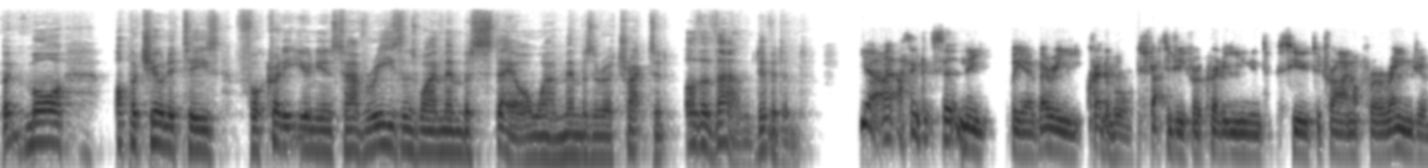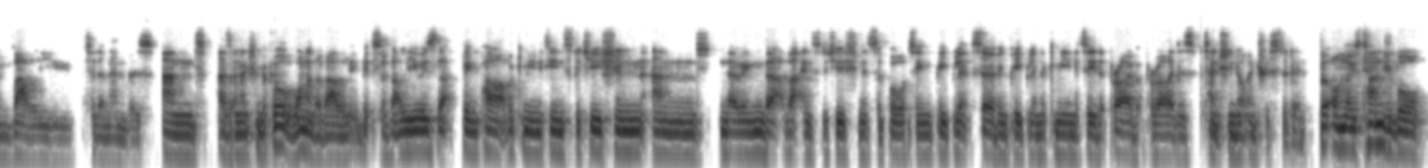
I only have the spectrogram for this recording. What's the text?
but more opportunities for credit unions to have reasons why members stay or why members are attracted other than dividend. Yeah, I, I think it's certainly be a very credible strategy for a credit union to pursue to try and offer a range of value to the members. And as I mentioned before, one of the value bits of value is that being part of a community institution and knowing that that institution is supporting people, serving people in the community that private providers potentially not interested in. But on those tangible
